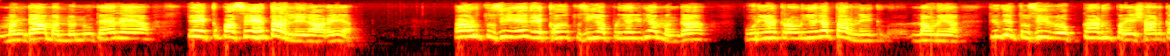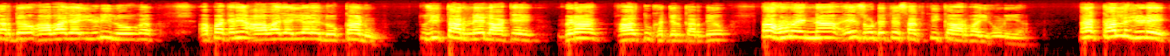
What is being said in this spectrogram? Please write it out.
ਮੰਗਾਂ ਮੰਨਣ ਨੂੰ ਕਹਿ ਰਹੇ ਆ ਤੇ ਇੱਕ ਪਾਸੇ ਇਹ ਧਰਲੇ ਲਾ ਰਹੇ ਆ। ਤਾਂ ਹੁਣ ਤੁਸੀਂ ਇਹ ਦੇਖੋ, ਤੁਸੀਂ ਆਪਣੀਆਂ ਜਿਹੜੀਆਂ ਮੰਗਾਂ ਪੂਰੀਆਂ ਕਰਾਉਣੀਆਂ ਜਾਂ ਧਰਨੇ ਲਾਉਣੇ ਆ ਕਿਉਂਕਿ ਤੁਸੀਂ ਲੋਕਾਂ ਨੂੰ ਪਰੇਸ਼ਾਨ ਕਰਦੇ ਹੋ, ਆਵਾਜਾਈ ਜਿਹੜੀ ਲੋਕ, ਆਪਾਂ ਕਹਿੰਦੇ ਆ ਆਵਾਜਾਈ ਵਾਲੇ ਲੋਕਾਂ ਨੂੰ, ਤੁਸੀਂ ਧਰਨੇ ਲਾ ਕੇ ਬਿਨਾਂ ਫਾਲਤੂ ਖੱਜਲ ਕਰਦੇ ਹੋ, ਤਾਂ ਹੁਣ ਇੰਨਾ, ਇਹ ਤੁਹਾਡੇ ਤੇ ਸਖਤੀ ਕਾਰਵਾਈ ਹੋਣੀ ਆ। ਤਾਂ ਕੱਲ ਜਿਹੜੇ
